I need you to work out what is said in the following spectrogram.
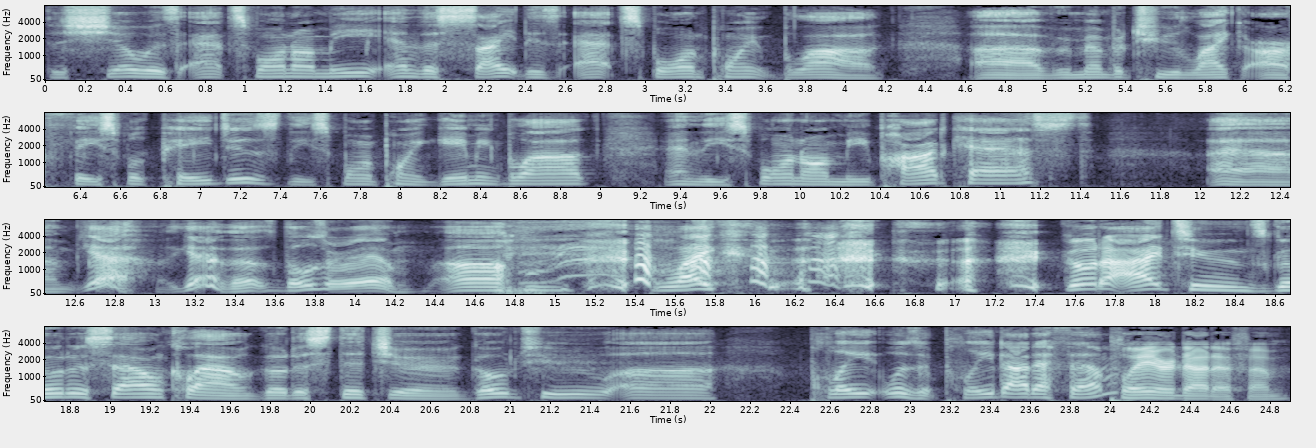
The show is at Spawn on Me, and the site is at Spawn Point Blog. Uh, remember to like our Facebook pages, the Spawn Point Gaming Blog and the Spawn on Me podcast. Um, yeah, yeah, those, those are them. Um, like, go to iTunes, go to SoundCloud, go to Stitcher, go to uh, play. Was it Play.fm? Player.fm.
